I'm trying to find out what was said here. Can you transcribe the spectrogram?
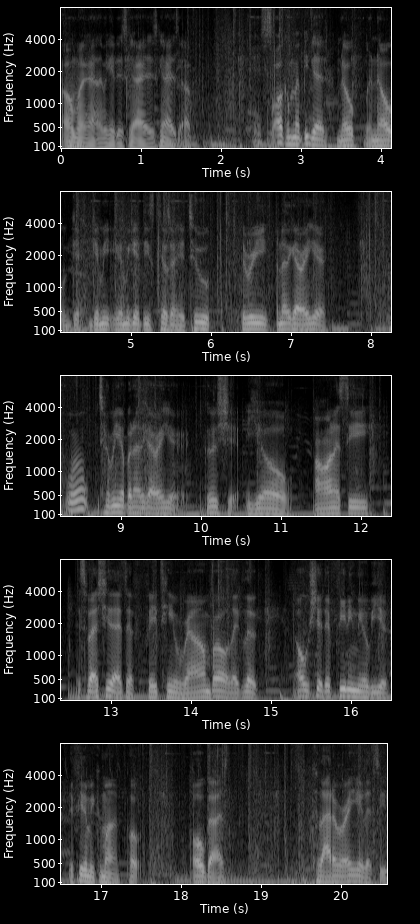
Oh my god, let me get this guy. This guy is up. Fuck, I might be dead. Nope. No. Get, give me, let me get these kills right here. Two, three. Another guy right here. Whoa. Turn me up. Another guy right here. Good shit. Yo. Honestly, Especially that's a 15 round, bro. Like, look. Oh, shit. They're feeding me over here. They're feeding me. Come on. Oh, oh guys. Collateral right here. Let's see.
